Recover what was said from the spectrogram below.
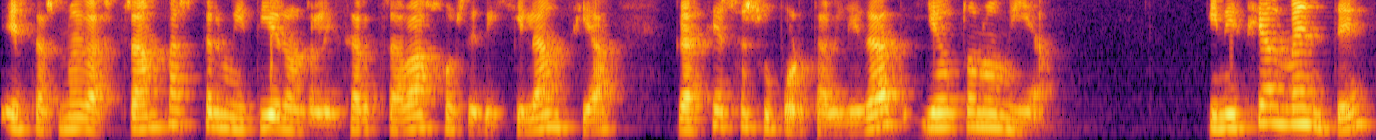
Estas nuevas trampas permitieron realizar trabajos de vigilancia gracias a su portabilidad y autonomía. Inicialmente,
